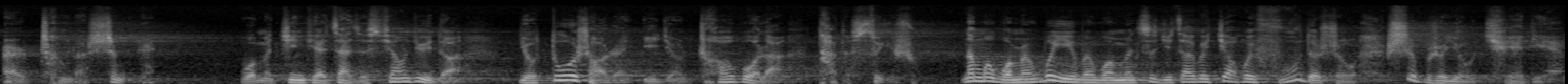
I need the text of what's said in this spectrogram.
而成了圣人。我们今天在此相聚的有多少人已经超过了他的岁数？那么我们问一问我们自己，在为教会服务的时候，是不是有缺点？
